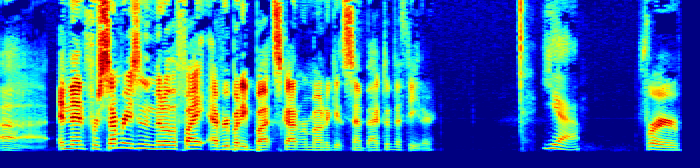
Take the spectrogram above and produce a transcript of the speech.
Uh, and then for some reason in the middle of the fight, everybody but Scott and Ramona get sent back to the theater Yeah, for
